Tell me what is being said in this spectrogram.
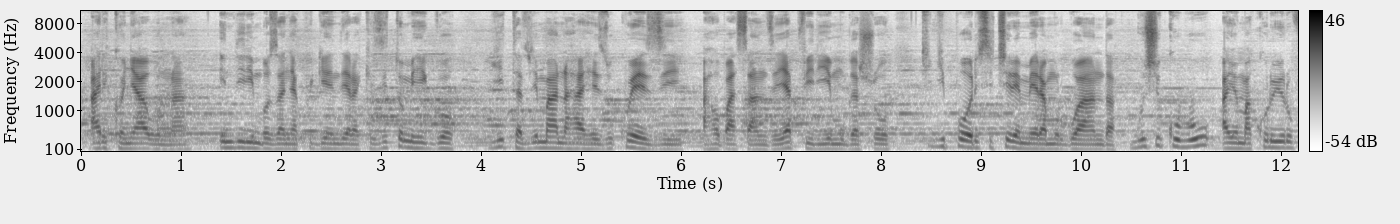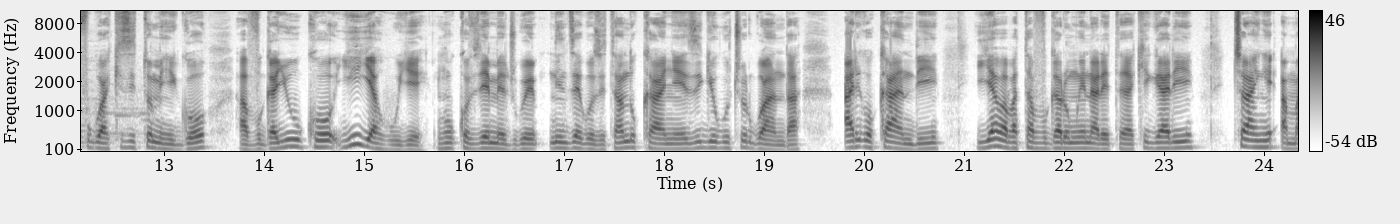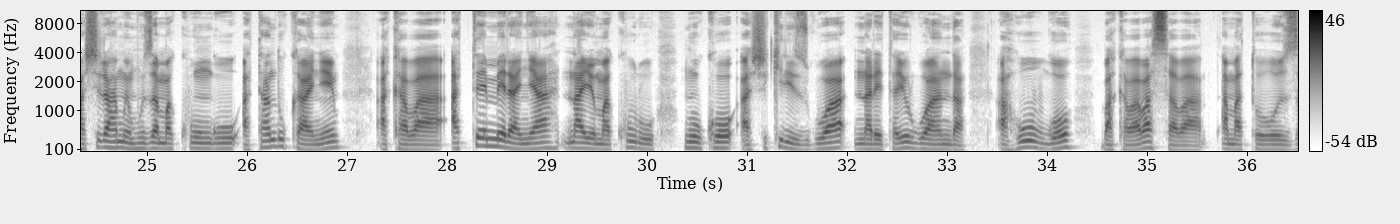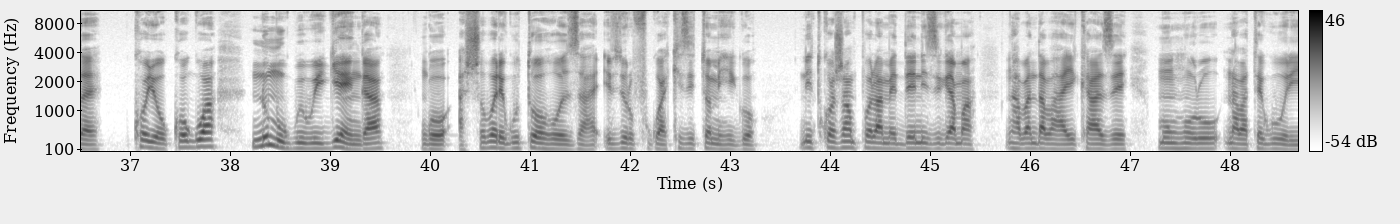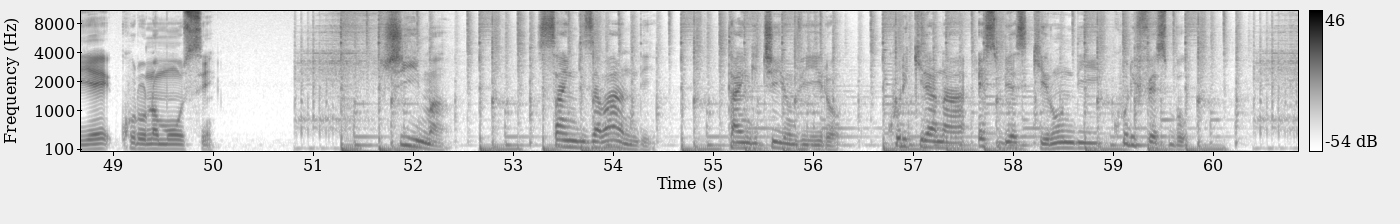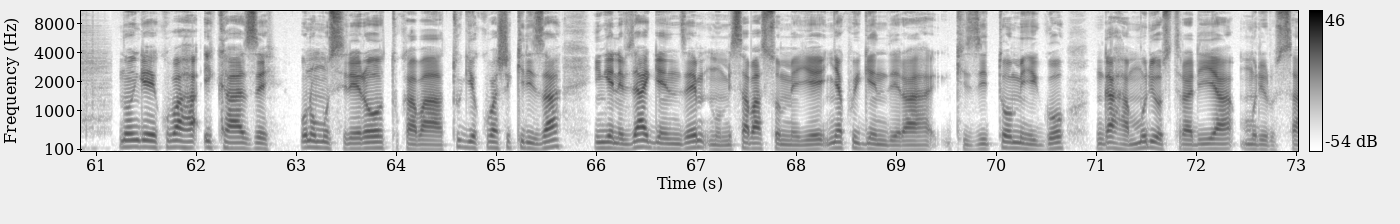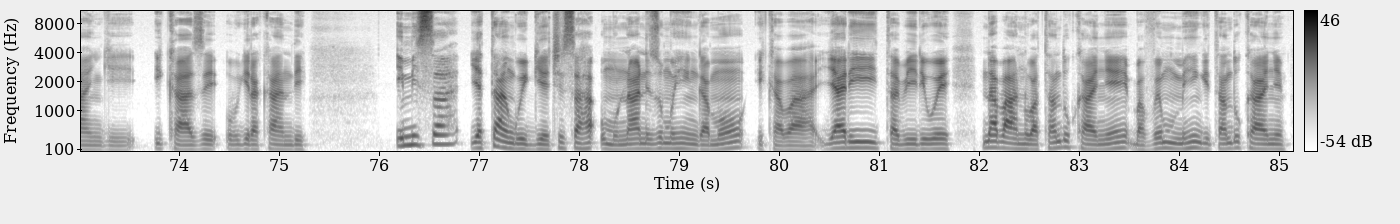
ariko nyabuna indirimbo za nyakwigendera kizito mihigo yitavye imana haheze ukwezi aho basanze yapfiriye mu gasho k'igipolisi c'iremera mu rwanda. Gushika ubu ayo makuru y'urupfu rwa kizito mihigo avuga yuko yiyahuye nk'uko vyemejwe n'inzego zitandukanye z'igihugu c'u rwanda ariko kandi yaba batavuga rumwe na leta ya kigali canke amashirahamwe mpuzamakungu atandukanye akaba atemeranya n'ayo makuru nk'uko ashikirizwa na leta y'u rwanda. Ahubwo bakaba basaba amatohoza ko yokogwa n'umugwi wigenga ngo ashobore gutohoza ivy'urupfu rwa kizito mihigo. Nitwa jean paul amede nizigama nkaba ndabahaye ikaze mu nkuru n'abateguriye kuri uno munsi. Shima sangiza abandi tanga iciyumviro kurikirana sbs kirundi kuri facebook. Nongeye kubaha ikaze. Uno munsi rero tukaba tugiye kubashikiriza ingene vyagenze mu misa basomeye nyakwigendera kizito mihigo ngaha muri australia muri rusangi ikaze ubwira kandi. Imisa yatanguye igihe cy'isaha umunani z'umuhingamo ikaba yari yitabiriwe n'abantu batandukanye bavuye mu mihinga itandukanye.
